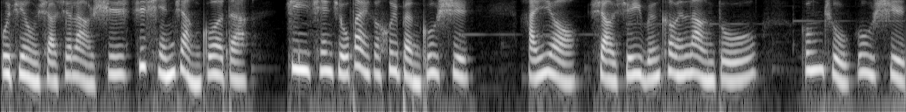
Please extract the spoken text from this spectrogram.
不仅有小雪老师之前讲过的近一千九百个绘本故事，还有小学语文课文朗读、公主故事、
